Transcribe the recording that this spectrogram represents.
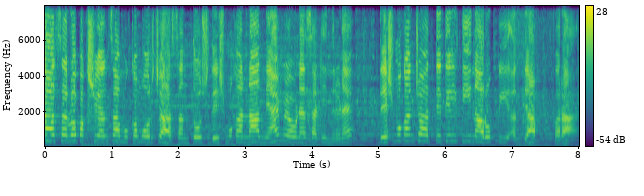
आज सर्व पक्षीयांचा मुकमोर्चा. संतोष देशमुखांना न्याय मिळवण्यासाठी निर्णय. देशमुखांच्या हत्येतील तीन आरोपी अद्याप फरार.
